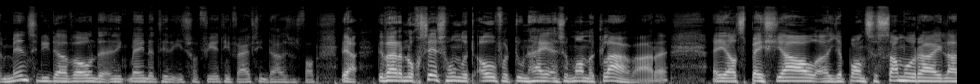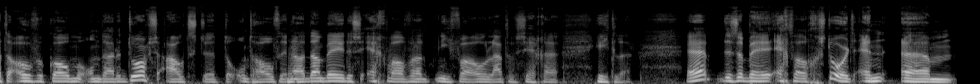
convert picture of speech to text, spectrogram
16.000 mensen die daar woonden. En ik meen dat er iets van 14.000, 15.000 van. Ja, er waren nog 600 over toen hij en zijn mannen klaar waren. En je had speciaal uh, Japanse samurai laten overkomen om daar de dorpsoudsten te onthoofden. Nou, dan ben je dus echt wel van het niveau, laten we zeggen, Hitler. Dus dan ben je echt wel gestoord. En um,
